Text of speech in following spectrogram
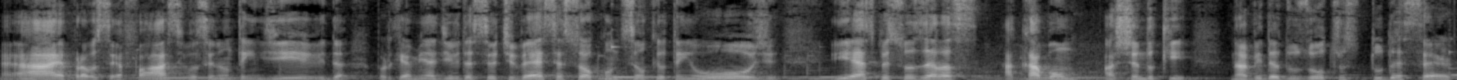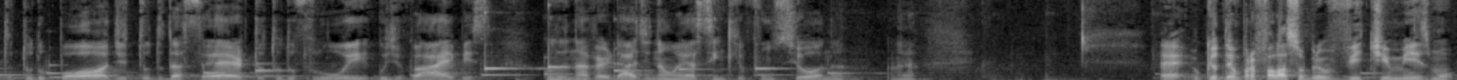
ah, é para você é fácil, você não tem dívida, porque a minha dívida se eu tivesse a sua condição que eu tenho hoje. E as pessoas elas acabam achando que na vida dos outros tudo é certo, tudo pode, tudo dá certo, tudo flui, good vibes, quando na verdade não é assim que funciona, né? É, o que eu tenho para falar sobre o vitimismo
